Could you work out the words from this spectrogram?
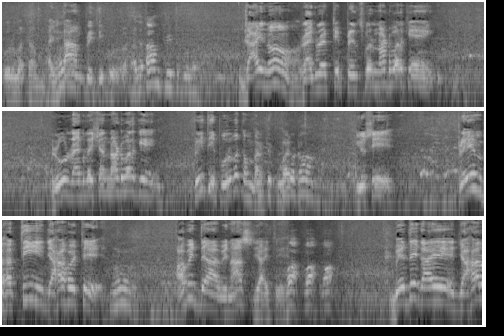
Purvakam, Bhajtam Priti Purvakam. भजताम प्रीत पूर्वक Dry no, regulative principle not working. Rule, regulation not working. Priti Purvakam You see, प्रेम भक्ति जहाँ होते अविद्या विनाश जाते वेदे गाए जहार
